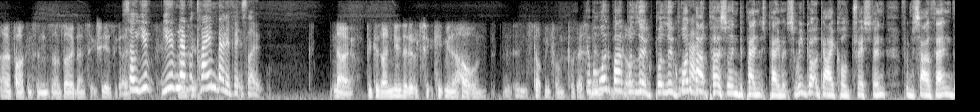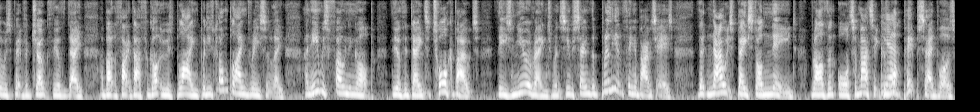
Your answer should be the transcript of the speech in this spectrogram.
I have Parkinson's. I was diagnosed six years ago. So you've you've never claimed benefits, Luke? No, because I knew that it would keep me in a hole and, and stop me from progressing. Yeah, but what about, but Luke, but Luke, what about personal independence payments? So we've got a guy called Tristan from Southend. There was a bit of a joke the other day about the fact that I forgot he was blind, but he's gone blind recently. And he was phoning up the other day hmm. to talk about these new arrangements. He was saying the brilliant thing about it is that now it's based on need rather than automatic. Because Yeah. what Pip said was,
